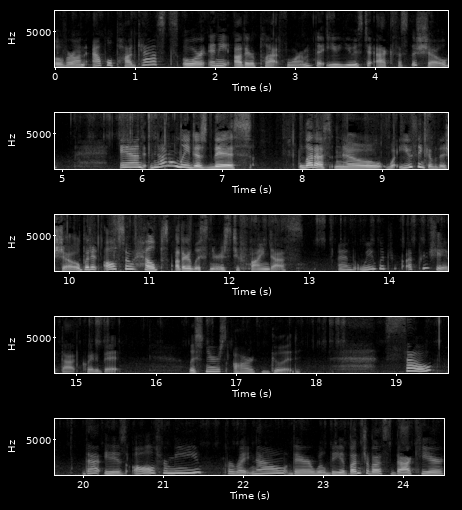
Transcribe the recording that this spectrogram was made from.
over on Apple Podcasts or any other platform that you use to access the show. And not only does this let us know what you think of the show, but it also helps other listeners to find us. And we would appreciate that quite a bit. Listeners are good. So, that is all for me for right now. There will be a bunch of us back here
